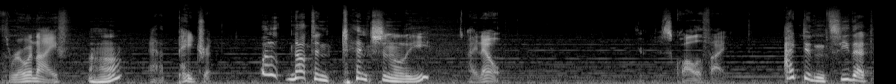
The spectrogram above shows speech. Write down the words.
threw a knife Uh-huh. at a patron. Well, not intentionally. I know. You're disqualified. I didn't see that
